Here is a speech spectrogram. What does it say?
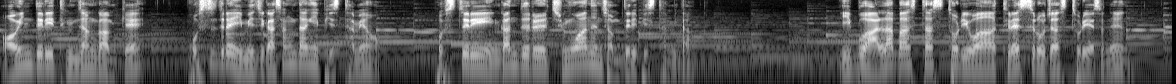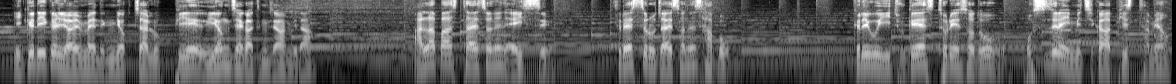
어인들이 등장과 함께 보스들의 이미지가 상당히 비슷하며 보스들이 인간들을 증오하는 점들이 비슷합니다. 2부 알라바스타 스토리와 드레스로자 스토리에서는 이글이글 열매 능력자 루피의 의형제가 등장합니다. 알라바스타에서는 에이스, 드레스로자에서는 사보. 그리고 이 두 개의 스토리에서도 보스들의 이미지가 비슷하며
